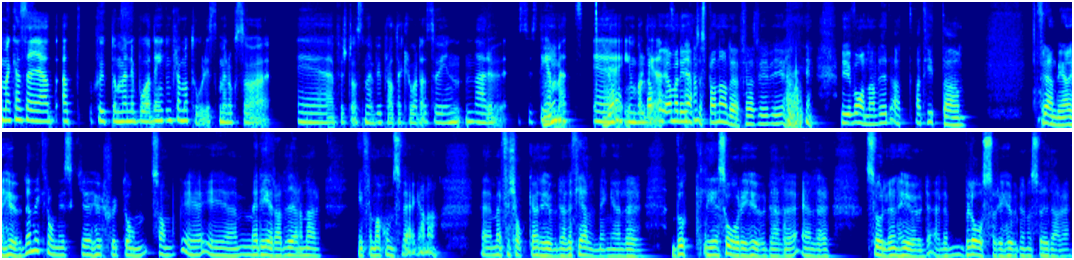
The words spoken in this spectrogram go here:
man kan säga att, att sjukdomen är både inflammatorisk men också eh, förstås när vi pratar klåda så är nervsystemet mm. eh, ja. involverat. Ja, men det är jättespännande för att vi, vi, vi är vana vid att, att hitta förändringar i huden vid kronisk eh, hudsjukdom som är, är medierad via de här inflammationsvägarna eh, med förtjockad hud eller fjällning eller bucklig sårig hud eller, eller svullen hud eller blåsor i huden och så vidare.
